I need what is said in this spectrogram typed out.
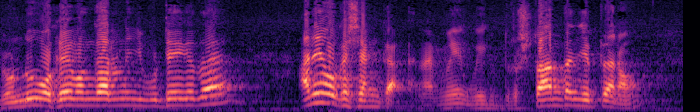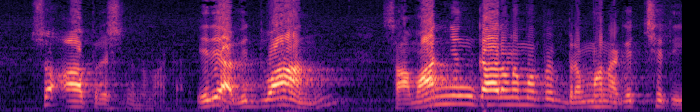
రెండు ఒకే బంగారం నుంచి పుట్టాయి కదా? అనే ఒక శంక. మీకు దృష్టాంతం చెప్పాను. సో ఆ ప్రశ్న అనమాట ఇది అవిద్వాన్ సామాన్యం కారణమపి బ్రహ్మ నగచ్చతి.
